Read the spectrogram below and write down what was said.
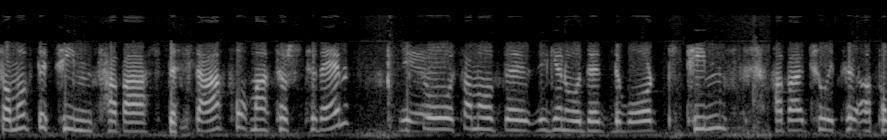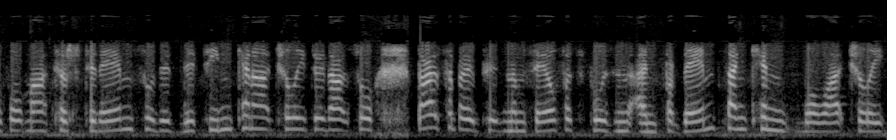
some of the teams have asked the staff what matters to them. Yeah. So some of the, the, you know, the, the ward teams have actually put up of what matters to them so that the team can actually do that. So that's about putting themselves, I suppose, and, and for them thinking, well, actually,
